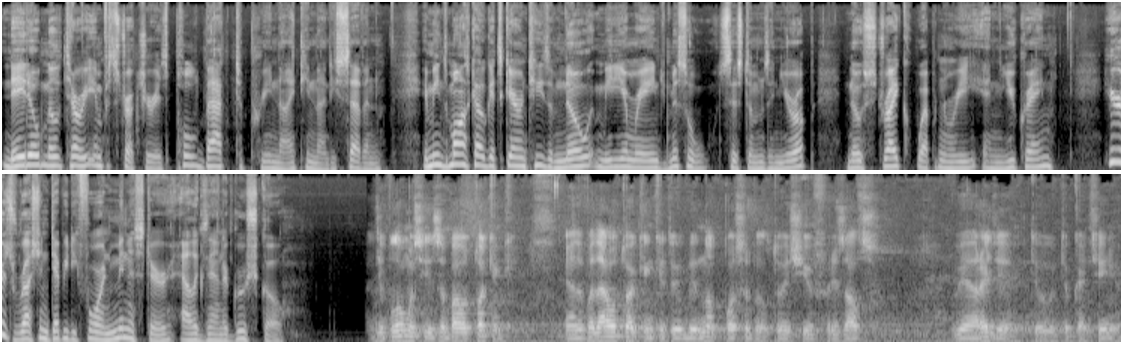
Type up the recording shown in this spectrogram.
NATO military infrastructure is pulled back to pre 1997. It means Moscow gets guarantees of no medium range missile systems in Europe, no strike weaponry in Ukraine, Here's Russian Deputy Foreign Minister Alexander Grushko. Diplomacy is about talking, and without talking, it will be not possible to achieve results. We are ready to, to continue,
